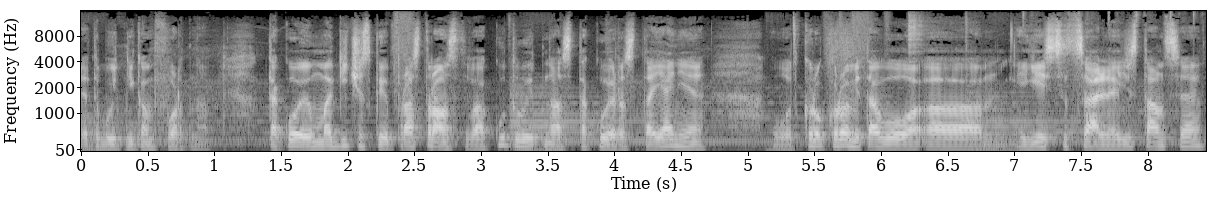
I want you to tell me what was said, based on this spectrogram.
это будет некомфортно. Такое магическое пространство окутывает нас, такое расстояние. Вот. Кроме того, а, есть социальная дистанция,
